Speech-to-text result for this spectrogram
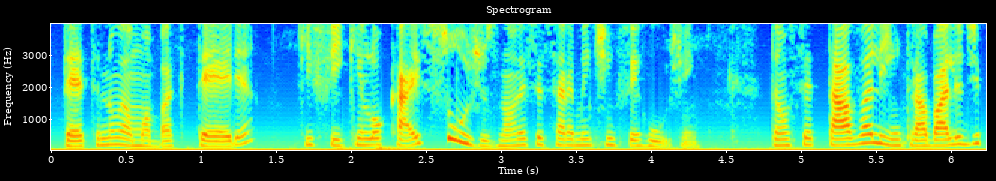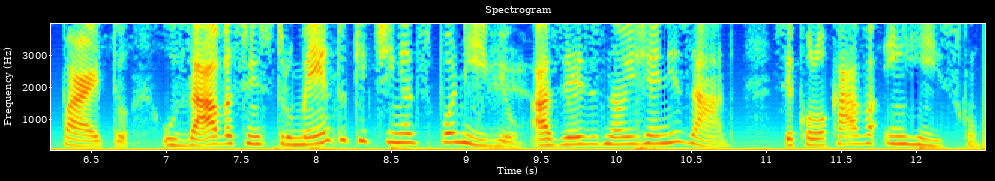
O tétano é uma bactéria que fica em locais sujos, não necessariamente em ferrugem. Então você estava ali em trabalho de parto, usava-se o instrumento que tinha disponível, às vezes não higienizado. Você colocava em risco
